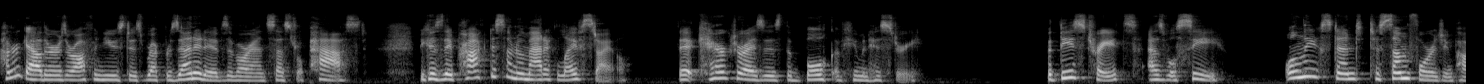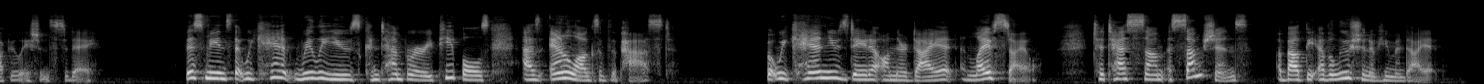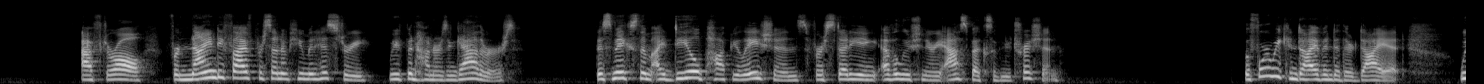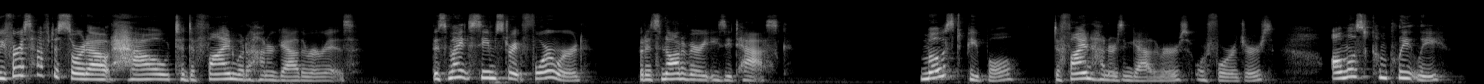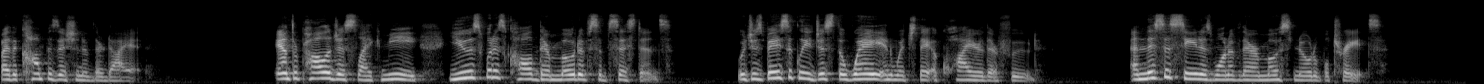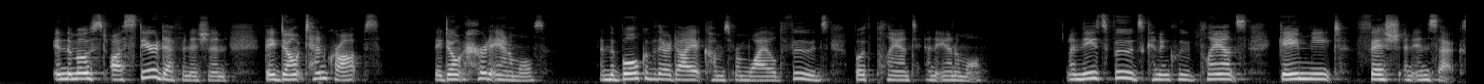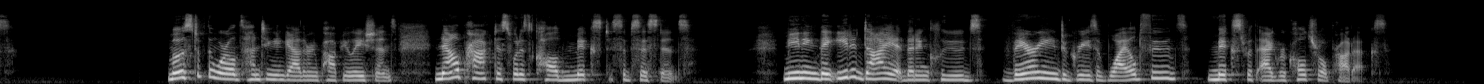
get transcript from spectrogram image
Hunter-gatherers are often used as representatives of our ancestral past because they practice a nomadic lifestyle that characterizes the bulk of human history. But these traits, as we'll see, only extend to some foraging populations today. This means that we can't really use contemporary peoples as analogs of the past. But we can use data on their diet and lifestyle to test some assumptions about the evolution of human diet. After all, for 95% of human history, we've been hunters and gatherers. This makes them ideal populations for studying evolutionary aspects of nutrition. Before we can dive into their diet, we first have to sort out how to define what a hunter-gatherer is. This might seem straightforward, but it's not a very easy task. Most people define hunters and gatherers, or foragers, almost completely by the composition of their diet. Anthropologists like me use what is called their mode of subsistence, which is basically just the way in which they acquire their food. And this is seen as one of their most notable traits. In the most austere definition, they don't tend crops, they don't herd animals, and the bulk of their diet comes from wild foods, both plant and animal. And these foods can include plants, game meat, fish, and insects. Most of the world's hunting and gathering populations now practice what is called mixed subsistence, meaning they eat a diet that includes varying degrees of wild foods mixed with agricultural products.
